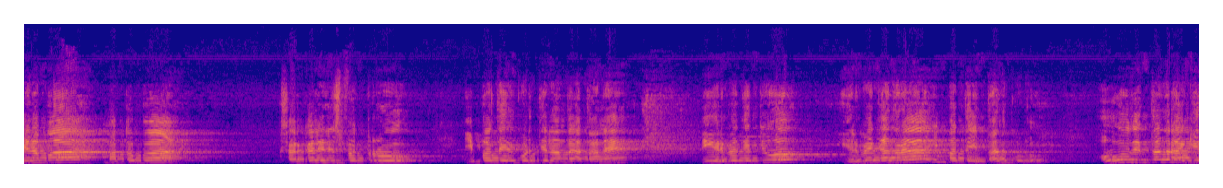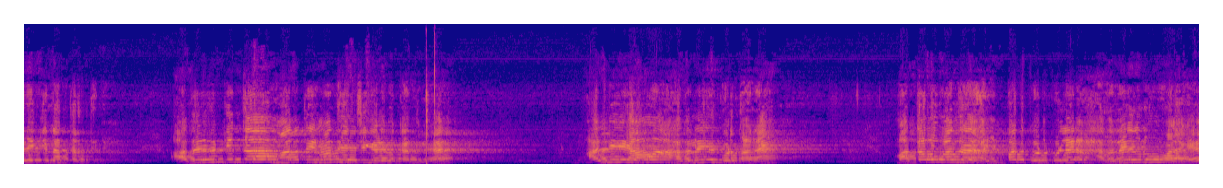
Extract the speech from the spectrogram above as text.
ಏನಪ್ಪ, ಮತ್ತೊಬ್ಬ ಸರ್ಕಲ್ ಇನ್ಸ್ಪೆಕ್ಟ್ರು ಇಪ್ಪತ್ತೈದು ಕೊಡ್ತೀನಿ ತಾನೇ ತಾನೆ ನೀ ಇರ್ಬೇಕಂತೀವೋ? ಇರ್ಬೇಕಾದ್ರೆ ಇಪ್ಪತ್ತೈದು ತಂದು ಕೊಡು. ಹೋಗುದಿತ್ತಂದ್ರೆ ಆ ಗಿರಕ್ಕೆ ನಾನು ತರ್ತೀನಿ ಅದಕ್ಕಿಂತ ಮತ್ತೆ ಇನ್ನೊಂದು ಹೆಚ್ಚಿಗೆ ಹೇಳ್ಬೇಕಂದ್ರೆ, ಅಲ್ಲಿ ಯಾವ ಹದಿನೈದು ಕೊಡ್ತಾನೆ, ಮತ್ತೊಬ್ಬ ಒಂದು ಇಪ್ಪತ್ತು ಕೊಟ್ಕೊಳ್ಳೆ ಹದಿನೈದು ಒಳಗೆ,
